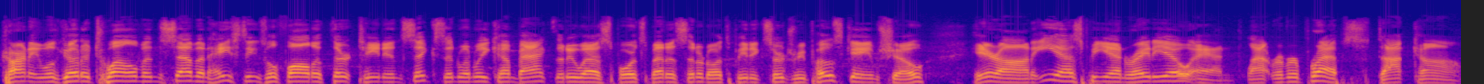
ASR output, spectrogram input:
Kearney will go to 12 and 7. Hastings will fall to 13 and 6. And when we come back, the New West Sports Medicine and Orthopedic Surgery post game show here on ESPN Radio and PlatteRiverPreps.com.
